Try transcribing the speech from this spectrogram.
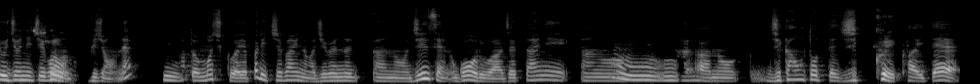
90日後のビジョンをねうん。あともしくはやっぱり一番いいのが自分のあの人生のゴールは絶対にあの、時間をとってじっくり書いて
